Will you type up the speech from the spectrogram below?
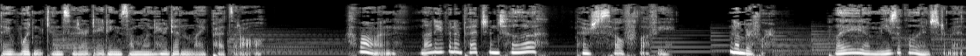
they wouldn't consider dating someone who didn't like pets at all. Come on, not even a pet chinchilla? They're so fluffy. Number four, play a musical instrument.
